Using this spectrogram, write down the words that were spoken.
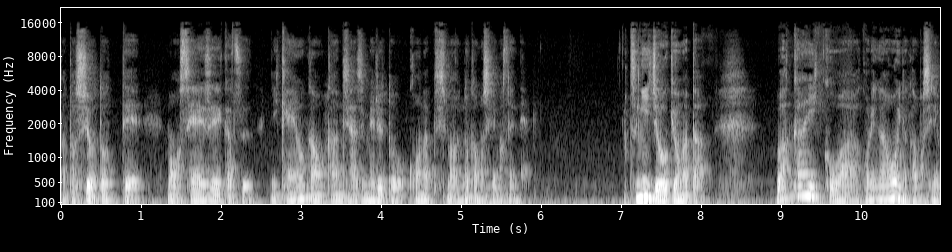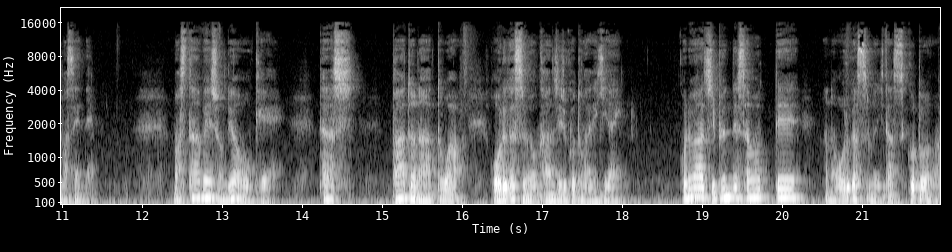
まあ、年を取ってもう性生活に嫌悪感を感じ始めるとこうなってしまうのかもしれませんね。次状況型。若い子はこれが多いのかもしれませんね。マスターベーションでは OK ただしパートナーとはオルガスムを感じることができない。これは自分で触ってあのオルガスムに達すことが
